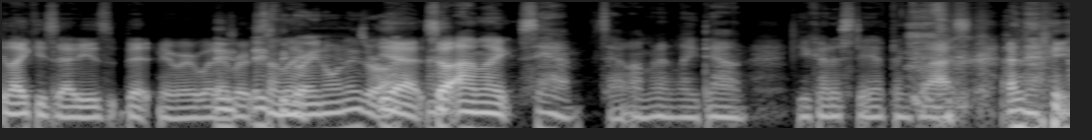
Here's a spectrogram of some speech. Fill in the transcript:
like you said, he's a bit newer, whatever. He's- he's so the like, green one, he's right. Yeah. So I'm like, Sam, Sam, I'm gonna lay down. You gotta stay up in class. and then he,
